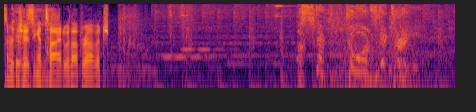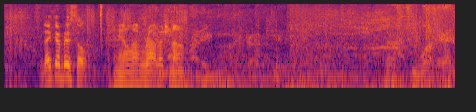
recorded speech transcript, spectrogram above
They were chasing a tide without Ravage. A step towards victory! Protect your Bristle. You'll have Ravage now. To what end?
